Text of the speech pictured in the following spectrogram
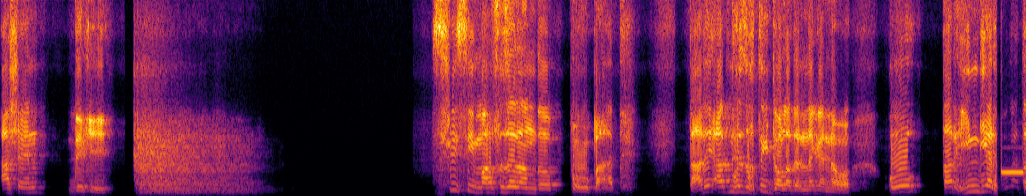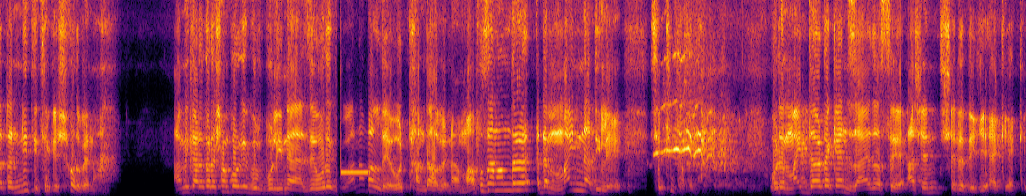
আসেন, দেখি। শ্রী শ্রী মাহফুজানন্দ প্রভুপাদ, তারে আপনি যতই ডলা দেন না কেন, ও তার ইন্ডিয়ার তার নীতি থেকে সরবে না। আমি কারও কারও সম্পর্কে বলি না যে ওরে গোয়া না মারলে ওর ঠান্ডা হবে না। মাহফুজ একটা মাইন না দিলে সে ঠিক হবে না। ওরে মাইট দেওয়াটা কেন জায়েজ আছে? আসেন, সেটা দেখি একে একে।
